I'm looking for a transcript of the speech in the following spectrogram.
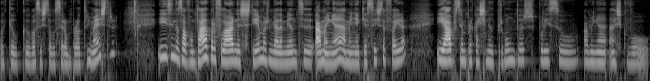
aquilo que vocês estabeleceram para o trimestre? E sintam-se à vontade para falar nestes temas, nomeadamente amanhã, amanhã que é sexta-feira, e abre sempre a caixinha de perguntas, por isso amanhã acho que vou,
